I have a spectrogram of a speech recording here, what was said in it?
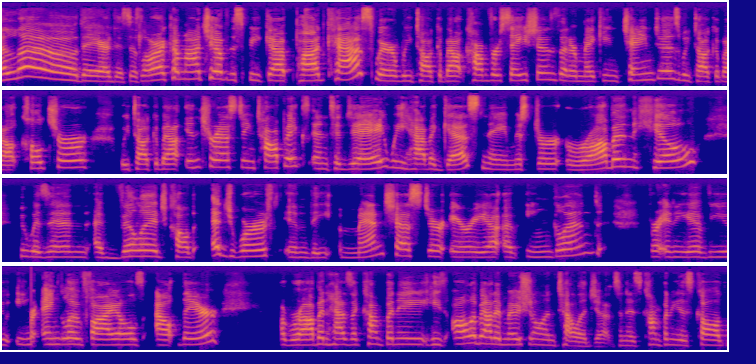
Hello there. This is Laura Camacho of the Speak Up podcast, where we talk about conversations that are making changes. We talk about culture. We talk about interesting topics. And today we have a guest named Mr. Robin Hill, who is in a village called Edgworth in the Manchester area of England. For any of you Anglophiles out there, Robin has a company. He's all about emotional intelligence, and his company is called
